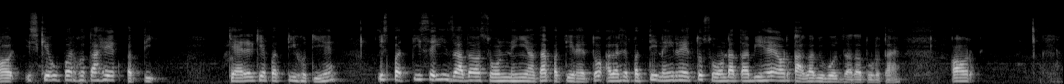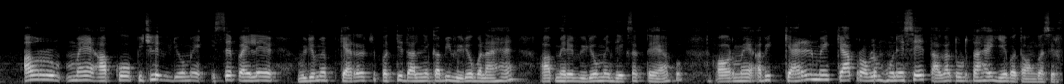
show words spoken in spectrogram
और इसके ऊपर होता है एक पत्ती। कैरियर की पत्ती होती है। इस पत्ती से ही ज़्यादा सोंड नहीं आता, पत्ती रहे तो। अगर से पत्ती नहीं रहे तो सोंड आता भी है और तागा भी बहुत ज़्यादा तोड़ता है। और और मैं आपको पिछले वीडियो में, इससे पहले वीडियो में कैरियर की पत्ती डालने का भी वीडियो बनाया है। आप मेरे वीडियो में देख सकते हैं आप। और मैं अभी कैरियर में क्या प्रॉब्लम होने से तागा टूटता है, ये बताऊँगा सिर्फ़।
